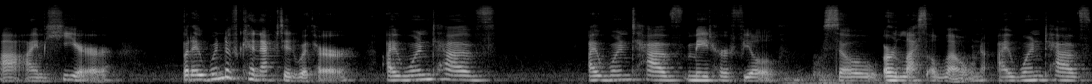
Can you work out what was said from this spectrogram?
uh, i'm here. But i wouldn't have connected with her. I wouldn't have I wouldn't have made her feel so or less alone. I wouldn't have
